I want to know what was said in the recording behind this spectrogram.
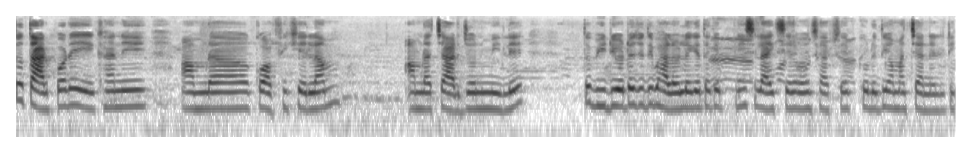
তো তারপরে এখানে আমরা কফি খেলাম, আমরা চারজন মিলে। তো ভিডিওটা যদি ভালো লেগে থাকে প্লিজ লাইক শেয়ার এবং সাবস্ক্রাইব করে দিও। আমার চ্যানেলটি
